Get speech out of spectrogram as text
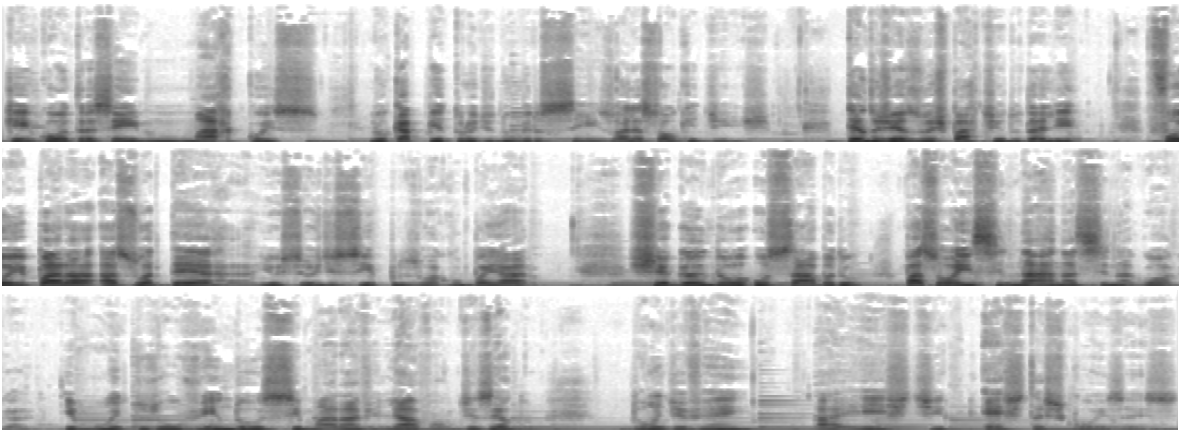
que encontra-se em Marcos, no capítulo de número 6. Olha só o que diz. Tendo Jesus partido dali, foi para a sua terra e os seus discípulos o acompanharam. Chegando o sábado, passou a ensinar na sinagoga, e muitos, ouvindo-o, se maravilhavam, dizendo: De onde vem a este estas coisas.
